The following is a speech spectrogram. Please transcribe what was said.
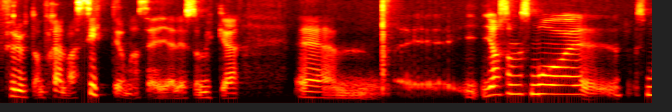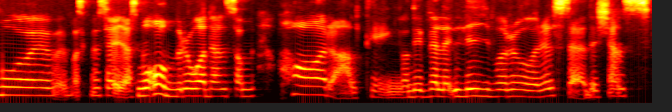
förutom själva city om man säger det, är så mycket um, ja, som små, små, vad ska man säga, små områden som har allting och det är väldigt liv och rörelse. Det känns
